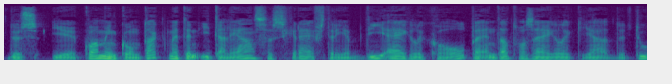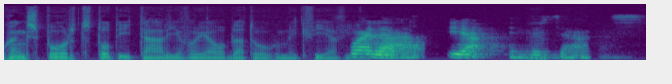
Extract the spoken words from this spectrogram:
dus je kwam in contact met een Italiaanse schrijfster. Je hebt die eigenlijk geholpen en dat was eigenlijk ja, de toegangspoort tot Italië voor jou op dat ogenblik, via via. Voilà, ja, inderdaad.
